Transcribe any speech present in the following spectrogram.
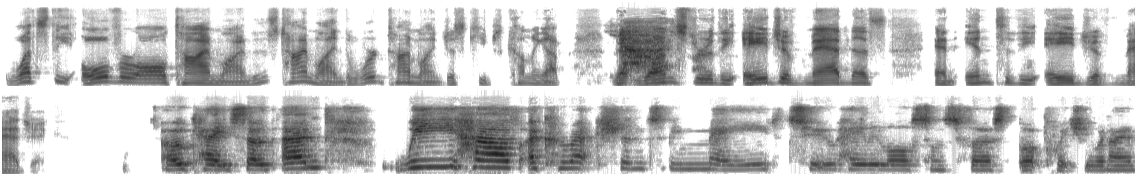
What's the overall timeline? This timeline, the word timeline just keeps coming up, that Yeah. runs through the Age of Madness and into the Age of Magic. Okay, so um, we have a correction to be made to Haley Lawson's first book, which you and I have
